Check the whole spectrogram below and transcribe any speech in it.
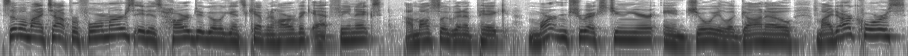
Some of my top performers, it is hard to go against Kevin Harvick at Phoenix. I'm also going to pick Martin Truex Jr. and Joey Logano. My dark horse,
